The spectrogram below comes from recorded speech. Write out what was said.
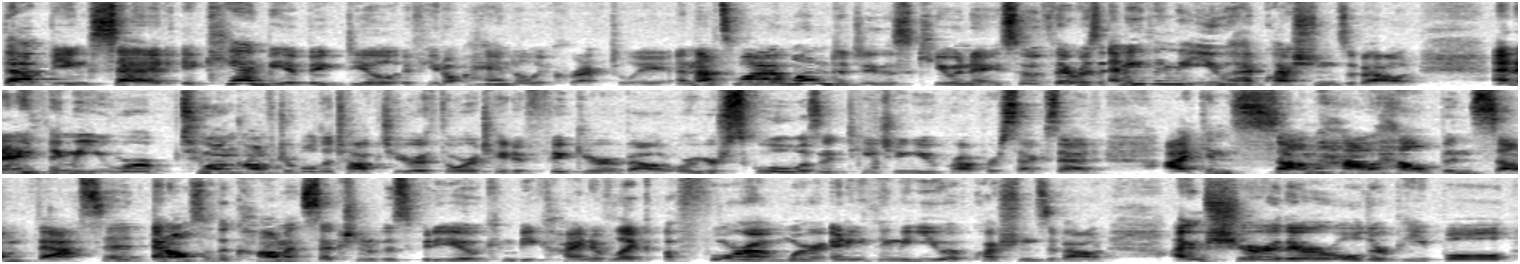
That being said, it can be a big deal if you don't handle it correctly, and that's why I wanted to do this Q&A. So if there was anything that you had questions about, and anything that you were too uncomfortable to talk to your authoritative figure about, or your school wasn't teaching you proper sex ed, I can somehow help in some facet. And also the comment section of this video can be kind of like a forum where anything that you have questions about, I'm sure there are older people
